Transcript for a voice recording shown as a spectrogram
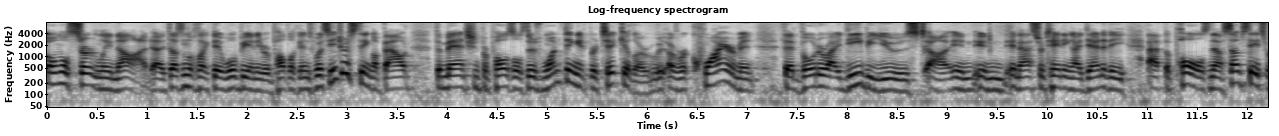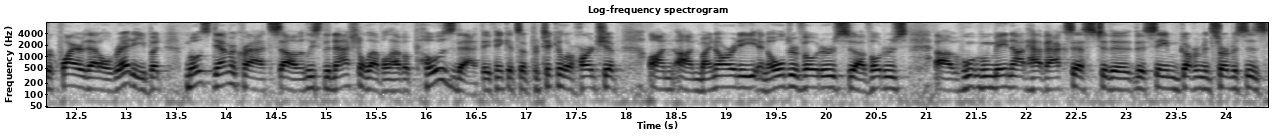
Almost certainly not. Uh, it doesn't look like there will be any Republicans. What's interesting about the Manchin proposals, there's one thing in particular, a requirement that voter ID be used uh, in, in, in, ascertaining identity at the polls. Now, some states require that already, but most Democrats, uh, at least at the national level, have opposed that. They think it's a particular hardship on, on minority and older voters, uh, voters uh, who, who, may not have access to the, the same government services,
